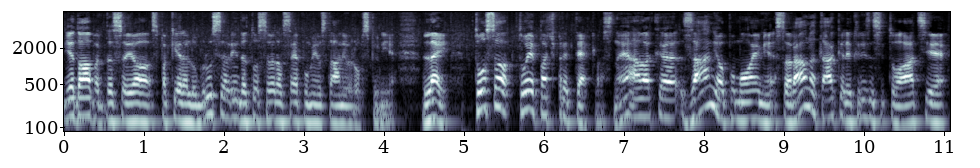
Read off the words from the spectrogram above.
je dobro, da so jo spakirali v Bruselj in da to seveda vse pomeni v stanju Evropske unije. Lej, to, so, to je pač preteklost. Ne? Ampak eh, za njo, po mojem, je, so ravno take krizne situacije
